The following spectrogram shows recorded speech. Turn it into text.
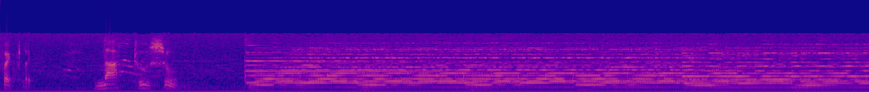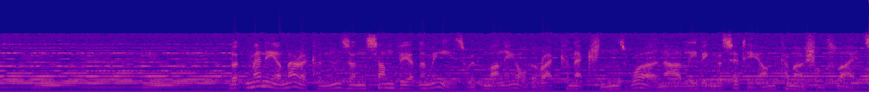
quickly, not too soon. But many Americans and some Vietnamese with money or the right connections were now leaving the city on commercial flights.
